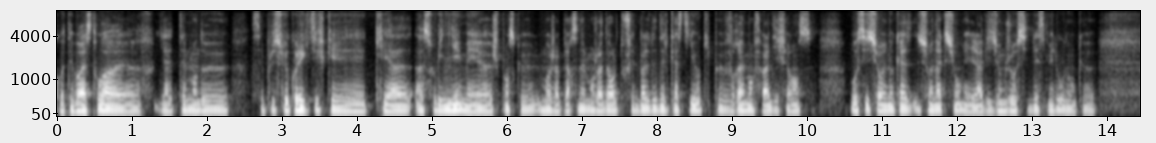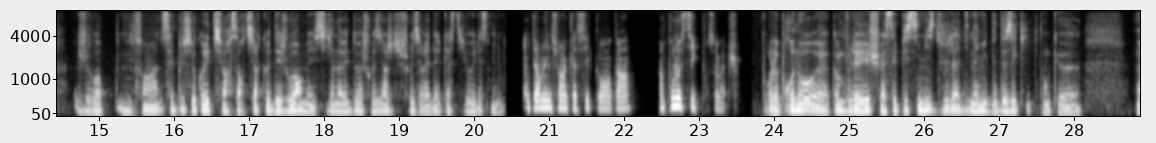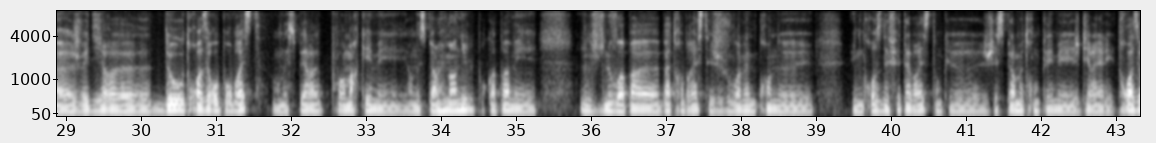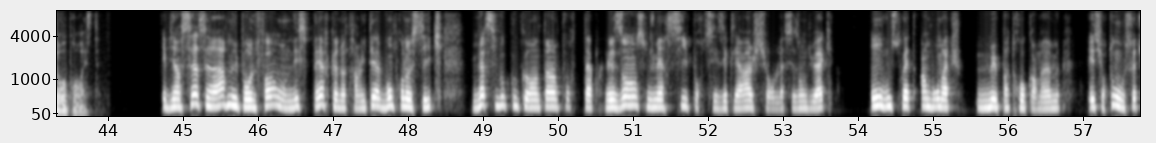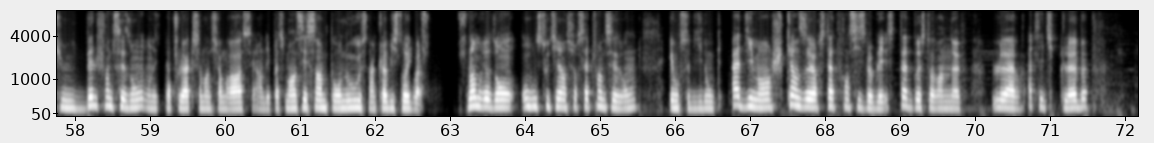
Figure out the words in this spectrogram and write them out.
Côté brestois, euh, il y a tellement de. C'est plus le collectif qui est, qui est à, souligner, mais euh, je pense que moi, personnellement, j'adore le toucher de balle de Del Castillo qui peut vraiment faire la différence aussi sur une, sur une action et la vision de jeu aussi de Lesmelou. Donc, euh, je vois. Enfin, c'est plus le collectif à ressortir que des joueurs, mais s'il y en avait deux à choisir, je choisirais Del Castillo et Lesmelou. On termine sur un classique, Corentin. Un pronostic pour ce match Pour le prono, comme vous l'avez vu, je suis assez pessimiste vu la dynamique des deux équipes. Donc. Euh, je vais dire 2 euh, ou 3-0 pour Brest. On espère pouvoir marquer, mais on espère même un nul, pourquoi pas. Mais je ne vois pas euh, battre Brest et je vois même prendre une grosse défaite à Brest. Donc j'espère me tromper, mais je dirais allez 3-0 pour Brest. Eh bien, c'est assez rare, mais pour une fois, on espère que notre invité a le bon pronostic. Merci beaucoup, Corentin, pour ta présence. Merci pour ces éclairages sur la saison du hack. On vous souhaite un bon match, mais pas trop quand même. Et surtout, on vous souhaite une belle fin de saison. On espère que le hack se maintiendra. C'est un déplacement assez simple pour nous. C'est un club historique. Voilà. Plein de raisons. On vous soutient sur cette fin de saison. Et on se dit donc à dimanche, 15h, Stade Francis Leblé, Stade Brestois 29, Le Havre Athletic Club.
